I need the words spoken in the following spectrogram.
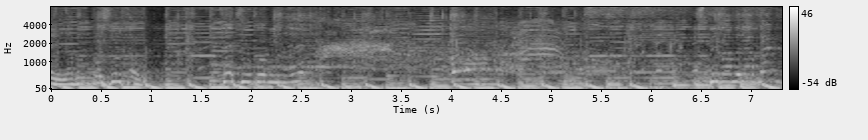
Ej, ja bym porzucał. Chcecie upominek? Śpiewamy razem?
